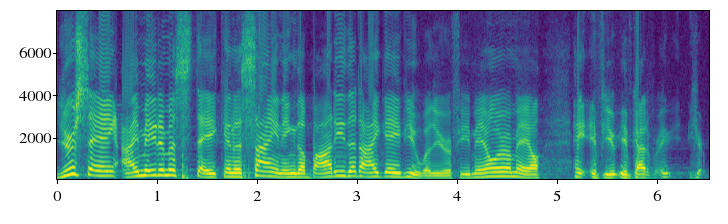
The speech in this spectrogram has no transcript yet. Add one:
You're saying I made a mistake in assigning the body that I gave you, whether you're a female or a male. Hey, if you, have got, here,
